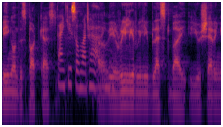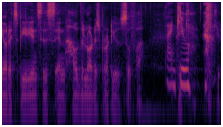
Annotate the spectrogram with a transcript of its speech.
being on this podcast. thank you so much for Uh, having we're me. really, really blessed by you sharing your experiences and how the Lord has brought you so far. Thank you. Thank you.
